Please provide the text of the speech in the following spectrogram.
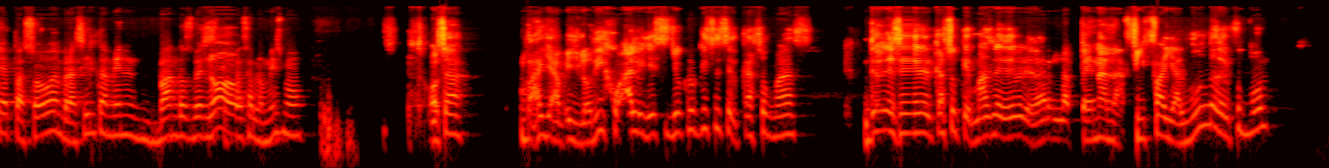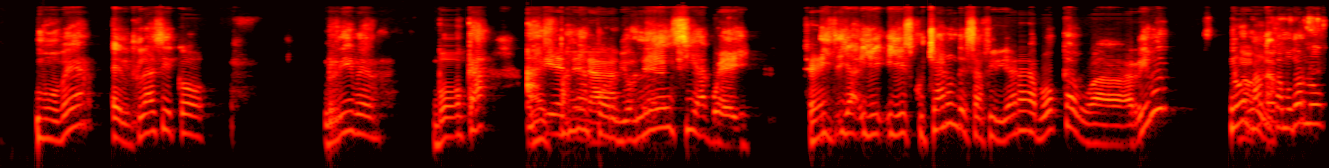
Francia pasó, en Brasil también van dos veces No. que pasa lo mismo. O sea, vaya, y lo dijo Ale, y ese- yo creo que ese es el caso más, debe de ser el caso que más le debe de dar la pena a la FIFA y al mundo del fútbol. Mover el clásico River Boca a España por violencia, güey. Sí. ¿Y, y- y- y escucharon desafiliar a Boca o a River? No, No, vamos no. a mudarlo.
